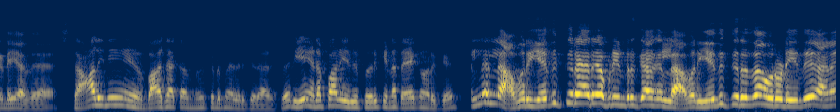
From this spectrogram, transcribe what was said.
கிடையாது. ஸ்டாலினே பாஜக மிக கடுமையா இருக்கிறாரு சார். ஏன் எடப்பாடி எதிர்ப்பதற்கு என்ன தயக்கம் இருக்கு? இல்ல இல்ல அவர் எதுக்குறாரு அப்படின்றதுக்காக இல்ல. அவர் எதுக்குறது அவருடைய இது. ஆனா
